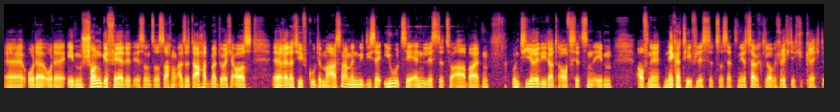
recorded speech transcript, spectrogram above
äh, oder, oder eben schon gefährdet ist und so Sachen. Also da hat man durchaus äh, relativ gute Maßnahmen, mit dieser IUCN-Liste zu arbeiten und Tiere, die da drauf sitzen, eben auf eine Negativliste zu setzen. Jetzt habe ich, glaube ich, richtig gekriegt.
